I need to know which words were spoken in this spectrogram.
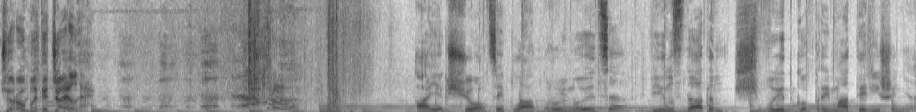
Що робити, Джоеле? А якщо цей план руйнується, він здатен швидко приймати рішення.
